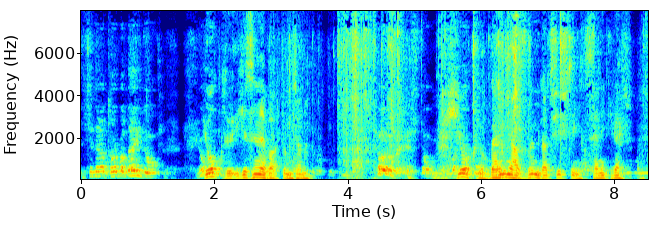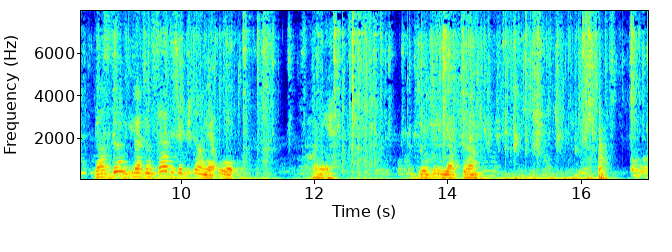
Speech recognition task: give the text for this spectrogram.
iki tane torbadaydı o. Yok. Yoktu ikisine baktım canım. Tövbe estağfurullah. Yok yok benim yazdığım ilaç hiç değil seninkiler. Yazdığım ilacın sadece bir tane o hani cilgil yaptıran Allah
